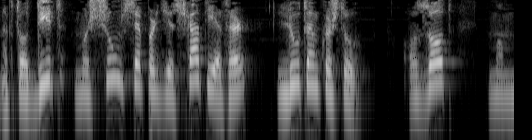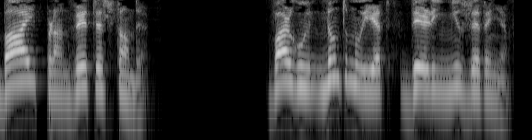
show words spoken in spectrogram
Në këto ditë, më shumë se për gjithçka tjetër, lutem kështu: O Zot, më mbaj pranë vetes tënde. Vargu 19 deri 21.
